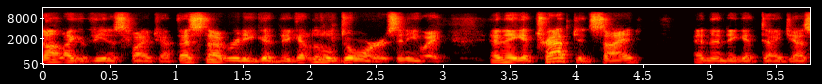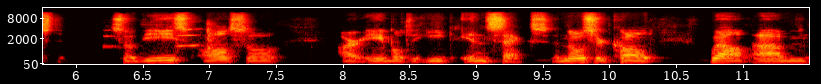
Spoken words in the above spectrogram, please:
not like a Venus flytrap. That's not really good. They get little doors anyway, and they get trapped inside and then they get digested. So these also are able to eat insects. And those are called, well, um,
